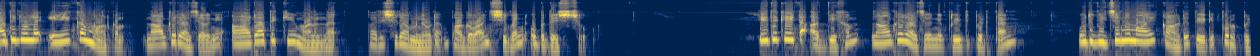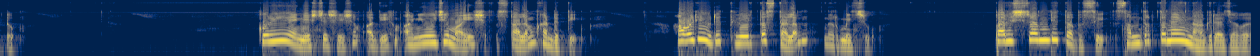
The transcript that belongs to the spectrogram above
അതിനുള്ള ഏക മാർഗം നാഗരാജാവിനെ ആരാധിക്കുകയുമാണെന്ന് പരശുരാമനോട് ഭഗവാൻ ശിവൻ ഉപദേശിച്ചു. ഇത് കേട്ട അദ്ദേഹം നാഗരാജാവിനെ പ്രീതിപ്പെടുത്താൻ ഒരു വിജനമായ കാട് തേടി പുറപ്പെട്ടു. കുറെ അന്വേഷിച്ച ശേഷം അദ്ദേഹം അനുയോജ്യമായ സ്ഥലം കണ്ടെത്തി. അവിടെ ഒരു തീർത്ഥസ്ഥലം നിർമ്മിച്ചു. പരശുരാമിന്റെ തപസ്സിൽ സംതൃപ്തനായ നാഗരാജാവ്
